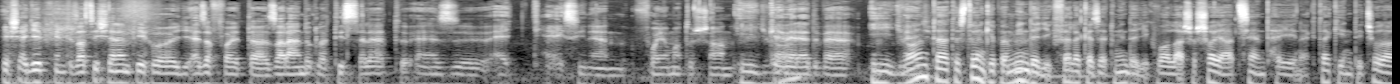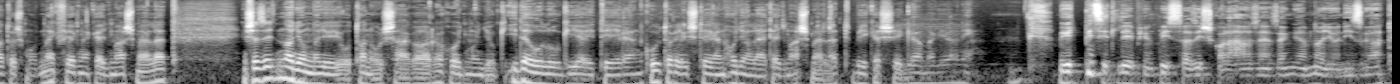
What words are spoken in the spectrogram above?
És egyébként ez azt is jelenti, hogy ez a fajta zarándoklat tisztelet, ez egy helyszínen folyamatosan Így van. keveredve Így megy. van, tehát ez tulajdonképpen mhm. mindegyik felekezet, mindegyik vallás a saját szent helyének tekinti, csodálatos mód megférnek egymás mellett, és ez egy nagyon-nagyon jó tanulság arra, hogy mondjuk ideológiai téren, kulturális téren hogyan lehet egymás mellett békességgel megélni. Még egy picit lépjünk vissza az iskolához, ez engem nagyon izgat,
